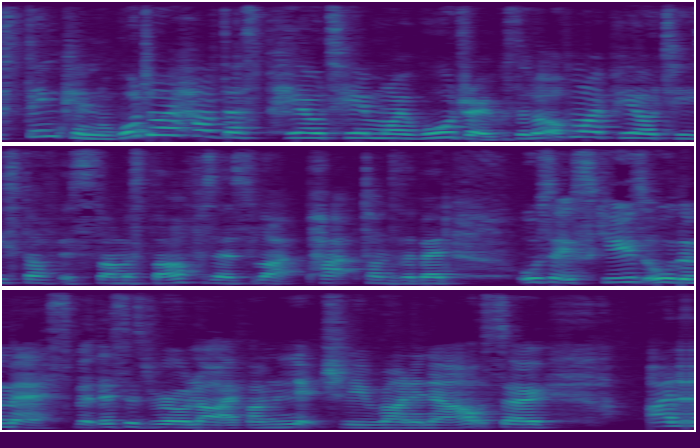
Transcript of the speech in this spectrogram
was thinking, what do I have that's PLT in my wardrobe? Because a lot of my PLT stuff is summer stuff, so it's like packed under the bed. Also, excuse all the mess, but this is real life. I'm literally running out. So I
